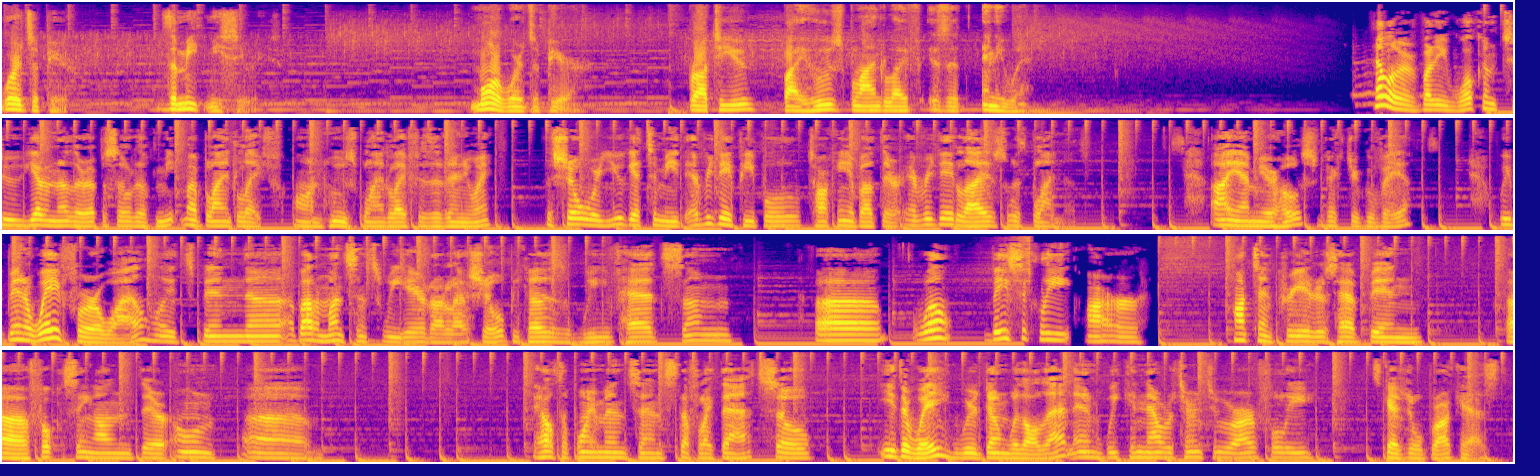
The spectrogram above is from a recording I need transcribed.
Words Appear, the Meet Me series. More words appear. Brought to you by Whose Blind Life Is It Anyway? Hello, everybody. Welcome to yet another episode of Meet My Blind Life on Whose Blind Life Is It Anyway? The show where you get to meet everyday people talking about their everyday lives with blindness. I am your host, Victor Gouveia. We've been away for a while. It's been uh, about a month since we aired our last show because we've had some, uh, well, basically our content creators have been uh, focusing on their own uh, health appointments and stuff like that. So either way, we're done with all that and we can now return to our fully scheduled broadcast.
